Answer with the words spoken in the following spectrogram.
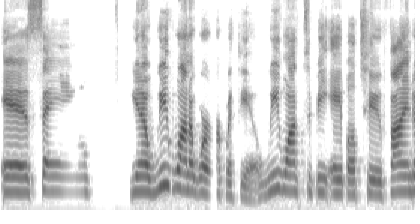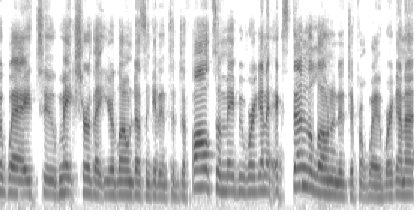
is saying, you know, we want to work with you. We want to be able to find a way to make sure that your loan doesn't get into default. So maybe we're going to extend the loan in a different way. We're going to,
